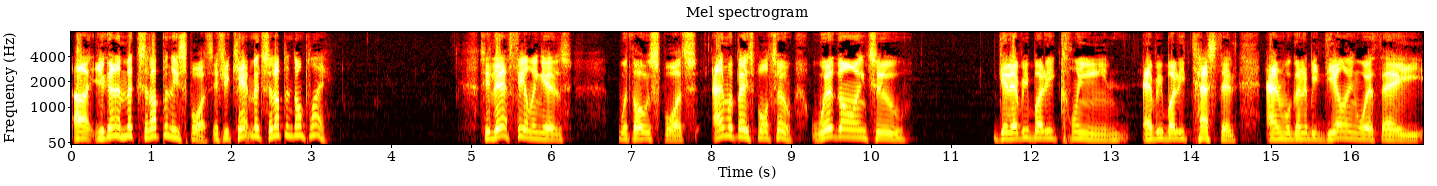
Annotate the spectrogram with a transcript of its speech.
Uh, you're going to mix it up in these sports. If you can't mix it up, then don't play. See, their feeling is with those sports and with baseball too. We're going to get everybody clean, everybody tested, and we're going to be dealing with a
